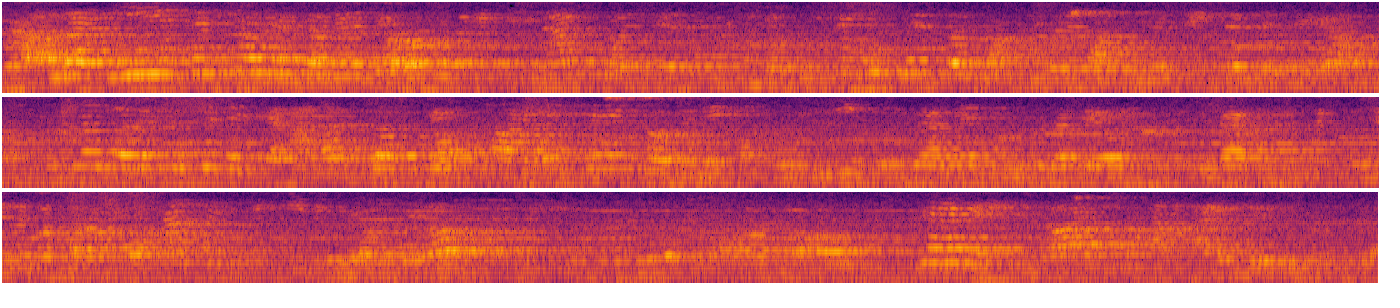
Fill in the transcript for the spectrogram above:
자, 아마 이 섹션에서는 여러분들이 지난 전시 보지 못했던 작품을 다 보실 수 있을 텐데요. 수년 전에 출시되지 않았던 영화의 캐릭터들이 전부 이 공간에 전시가 되어 있습니다. 보시는 것처럼 뭐 한국 위기도 그렇고요. 페레그린과 수상한 아이들도 그렇고요.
